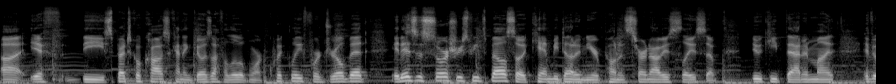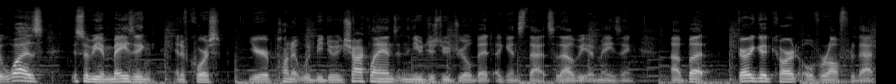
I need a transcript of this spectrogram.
Uh, if the spectacle cost kind of goes off a little bit more quickly for drill bit, it is a sorcery speed spell, so it can be done in your opponent's turn, obviously. So do keep that in mind. If it was, this would be amazing, and of course, your opponent would be doing shock lands, and then you just do drill bit against that. So that would be amazing. Uh, but very good card overall for that.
